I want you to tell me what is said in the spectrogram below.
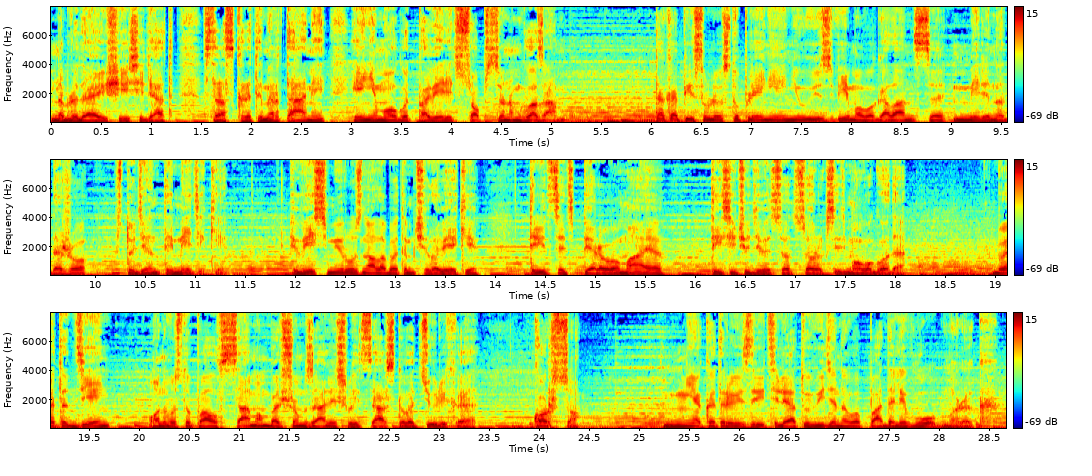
Наблюдающие сидят с раскрытыми ртами и не могут поверить собственным глазам. Так описывали выступление неуязвимого голландца Мирина Дажо студенты-медики. Весь мир узнал об этом человеке 31 мая 1947 года. В этот день он выступал в самом большом зале швейцарского Тюриха – Корсо. Некоторые зрители от увиденного падали в обморок –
